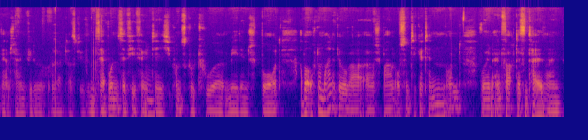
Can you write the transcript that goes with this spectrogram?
sehr entscheidend, wie du gesagt hast. Wir sind sehr bunt, sehr vielfältig, mhm. Kunst, Kultur, Medien, Sport, aber auch normale Bürger äh, sparen auf so ein Ticket hin und wollen einfach dessen Teil sein.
